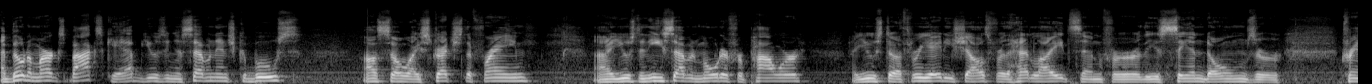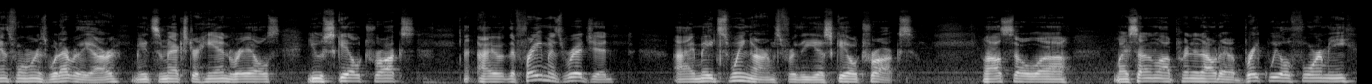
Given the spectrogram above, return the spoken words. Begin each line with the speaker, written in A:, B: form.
A: I built a Marx box cab using a 7-inch caboose. Also, I stretched the frame. I used an E7 motor for power. I used uh, 380 shells for the headlights and for these sand domes or transformers, whatever they are. Made some extra handrails. Used scale trucks. I, the frame is rigid. I made swing arms for the uh, scale trucks. Also, uh, my son-in-law printed out a brake wheel for me.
